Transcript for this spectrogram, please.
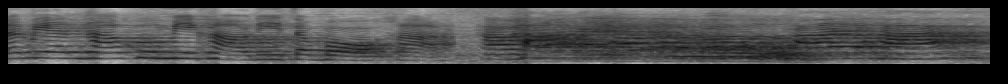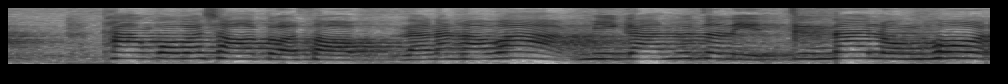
นักเรียนคะครูมีข่าวดีจะบอกค่ะข่าวอะไรคะข่าวอะไรคะทางปปชตรวจสอบแล้วนะคะว่ามีการทุจริตจึงได้ลงโทษ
